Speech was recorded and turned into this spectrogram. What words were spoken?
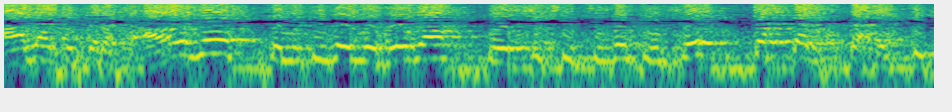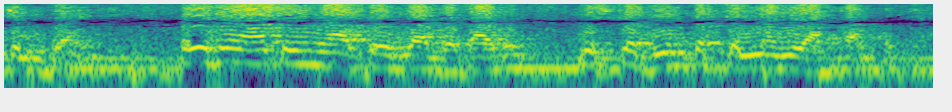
اعلیٰ کی طرف آؤ گے تو نتیجہ یہ ہوگا کہ سکھی چیزیں تم سے کب تک ہٹتی چلی جائیں گی۔ ایک دن آتے میں آپ کو ایک بات بتا دوں اس کا دن تک چلنا بھی آسان ہو جائے۔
